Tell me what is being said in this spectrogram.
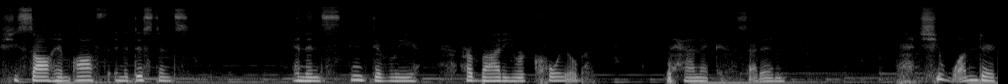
she saw him off in the distance, and instinctively her body recoiled. Panic set in, and she wondered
